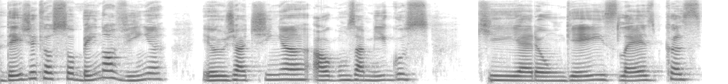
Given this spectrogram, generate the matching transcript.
desde que eu sou bem novinha, eu já tinha alguns amigos que eram gays, lésbicas,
